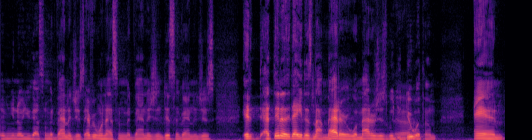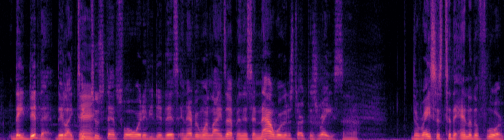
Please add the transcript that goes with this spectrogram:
and, you know you got some advantages. Everyone has some advantages and disadvantages. It at the end of the day, it does not matter. What matters is what you do with them. And they did that. They like take Dang. two steps forward if you did this, and everyone lines up. And they said, now we're going to start this race. Uh-huh. The race is to the end of the floor,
